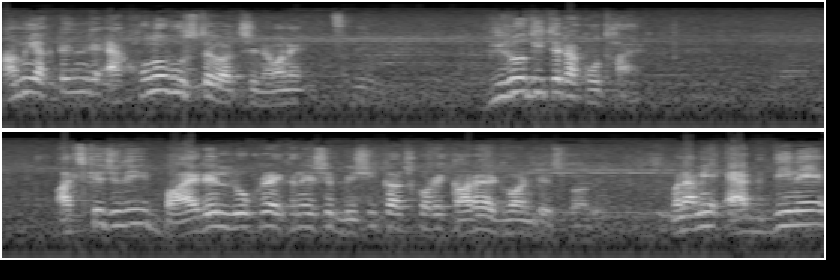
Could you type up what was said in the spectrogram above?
আমি একটা জিনিস এখনও বুঝতে পারছি না মানে বিরোধিতাটা কোথায়? আজকে যদি বাইরের লোকরা এখানে এসে বেশি কাজ করে, কারা অ্যাডভান্টেজ পাবে? মানে আমি একদিনে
